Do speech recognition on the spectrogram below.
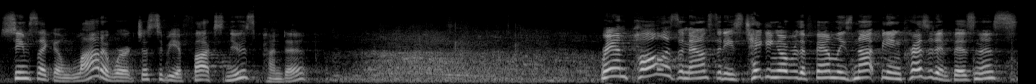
Seems like a lot of work just to be a Fox News pundit. Rand Paul has announced that he's taking over the family's not being president business.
